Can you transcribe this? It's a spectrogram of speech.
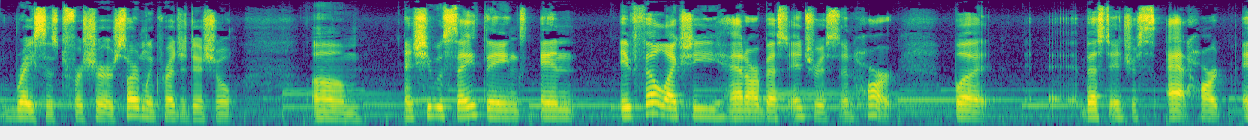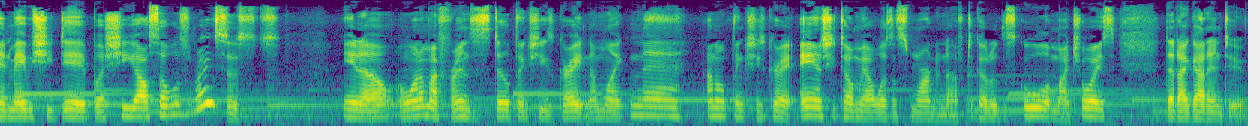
racist for sure, certainly prejudicial. Um, and she would say things, and it felt like she had our best interests in heart, but best interests at heart, and maybe she did, but she also was racist. You know, and one of my friends still thinks she's great, and I'm like, nah, I don't think she's great. And she told me I wasn't smart enough to go to the school of my choice that I got into.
